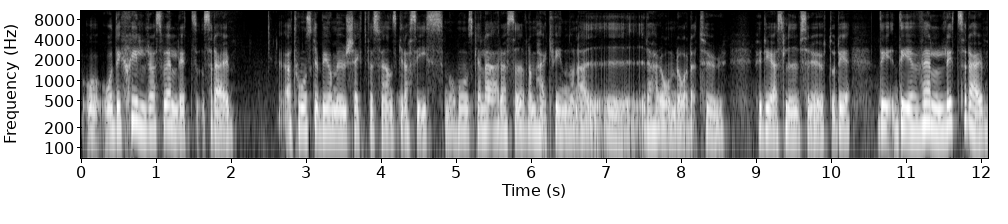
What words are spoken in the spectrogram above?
och, och det skildras väldigt sådär att hon ska be om ursäkt för svensk rasism och hon ska lära sig av de här kvinnorna i, i, i det här området hur, hur deras liv ser ut. Och det, det, det är väldigt sådär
